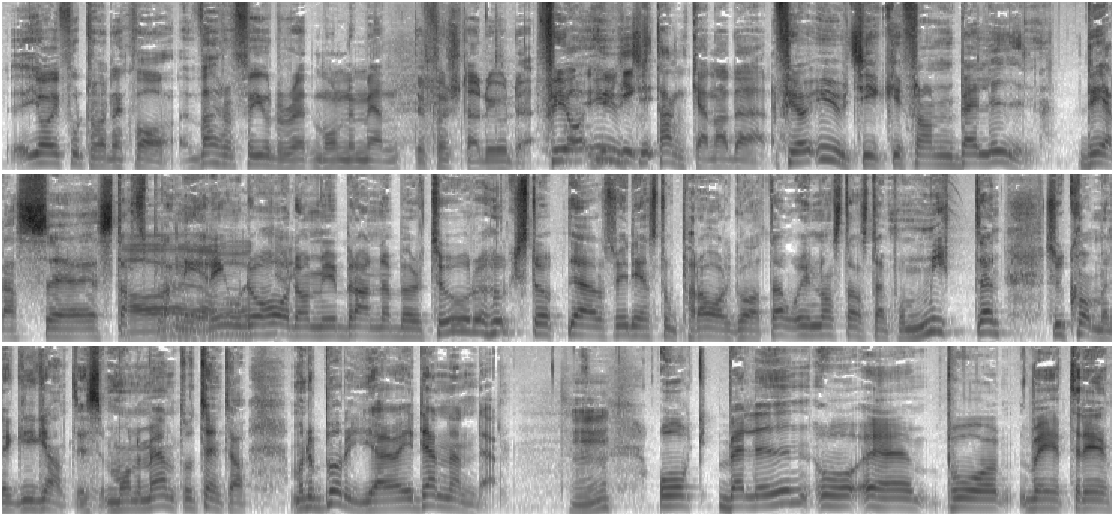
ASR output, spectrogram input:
Jag är fortfarande kvar. Varför gjorde du ett monument det första du gjorde? För jag Hur gick tankarna där? För jag utgick ifrån Berlin. Deras eh, stadsplanering. Ja, ja, och då okay. har de ju Brandenburg Tor högst upp där och så är det en stor paradgata. Och någonstans där på mitten så kommer det gigantiskt monument. Och då tänkte jag, men då börjar jag i den änden. Mm. Och Berlin och eh, på, vad heter det?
